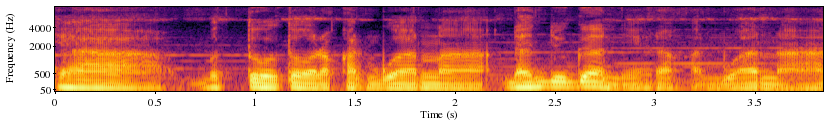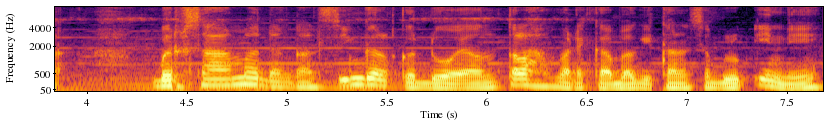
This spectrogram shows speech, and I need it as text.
Ya, betul tuh rekan Buana. Dan juga nih rekan Buana bersama dengan single kedua yang telah mereka bagikan sebelum ini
